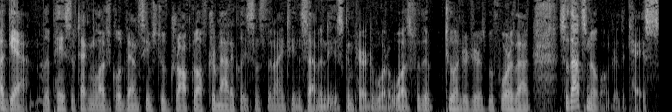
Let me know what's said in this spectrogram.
Again, the pace of technological advance seems to have dropped off dramatically since the 1970s compared to what it was for the 200 years before that. So that's no longer the case.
